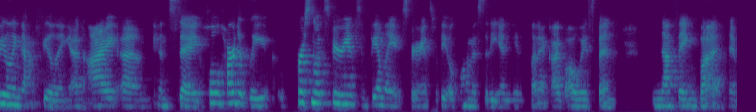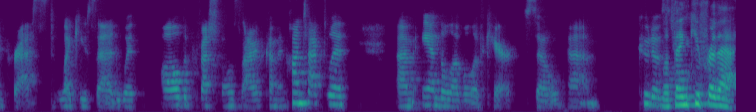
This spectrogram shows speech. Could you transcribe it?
feeling that feeling. And I um, can say wholeheartedly, personal experience and family experience with the Oklahoma City Indian Clinic, I've always been nothing but impressed, like you said, with all the professionals I've come in contact with um, and the level of care. So um, kudos. Well, thank you for that.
